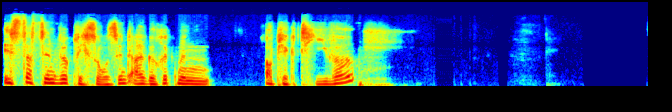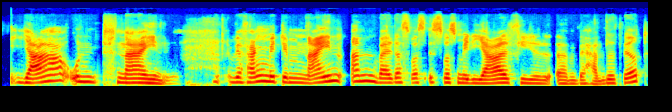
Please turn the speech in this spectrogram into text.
ist das denn wirklich so? Sind Algorithmen objektiver? Ja und nein. Wir fangen mit dem Nein an, weil das was ist, was medial viel ähm, behandelt wird.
